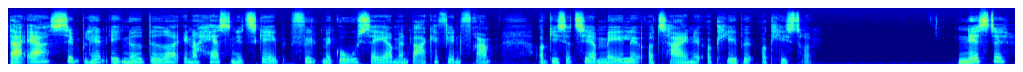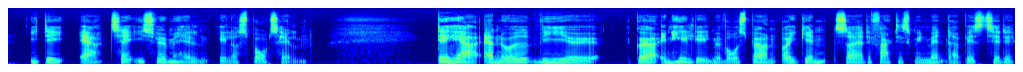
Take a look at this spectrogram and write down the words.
Der er simpelthen ikke noget bedre end at have sådan et skab fyldt med gode sager, man bare kan finde frem og give sig til at male og tegne og klippe og klistre. Næste idé er tag i svømmehallen eller sportshallen. Det her er noget, vi øh, gør en hel del med vores børn, og igen, så er det faktisk min mand, der er bedst til det.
